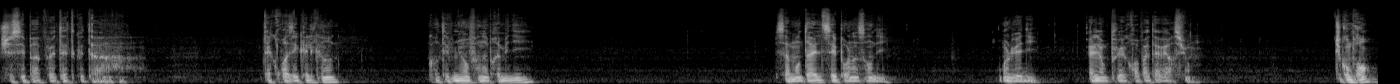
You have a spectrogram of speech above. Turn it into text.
Je sais pas, peut-être que t'as. T'as croisé quelqu'un quand t'es venu en fin d'après-midi? Samantha, elle sait pour l'incendie. On lui a dit. Elle non plus, elle croit pas ta version. Tu comprends?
